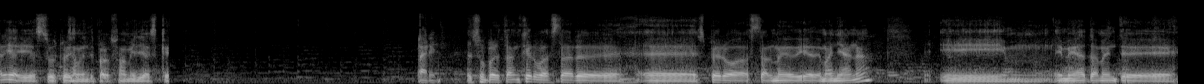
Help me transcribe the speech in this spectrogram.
y esto es precisamente para las familias que... El supertanker va a estar, eh, eh, espero, hasta el mediodía de mañana y mm, inmediatamente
